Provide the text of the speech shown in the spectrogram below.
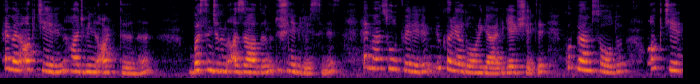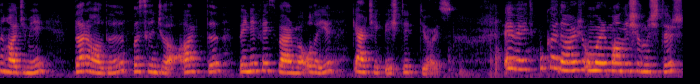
Hemen akciğerin hacminin arttığını, basıncının azaldığını düşünebilirsiniz. Hemen soluk verelim. Yukarıya doğru geldi, gevşedi. Kubbemsi oldu. Akciğerin hacmi daraldı, basıncı arttı ve nefes verme olayı gerçekleşti diyoruz. Evet bu kadar. Umarım anlaşılmıştır.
